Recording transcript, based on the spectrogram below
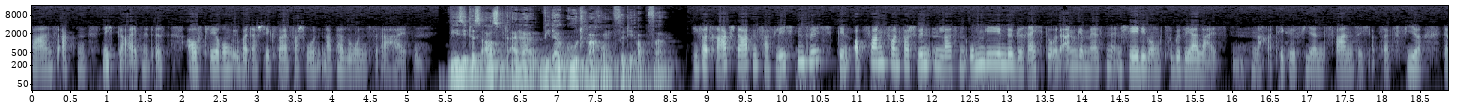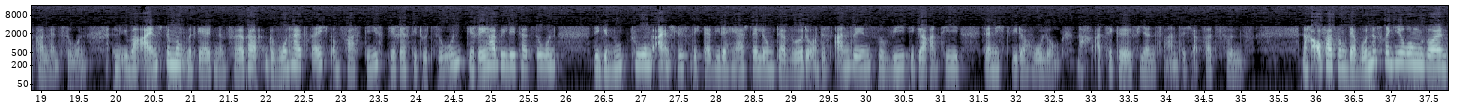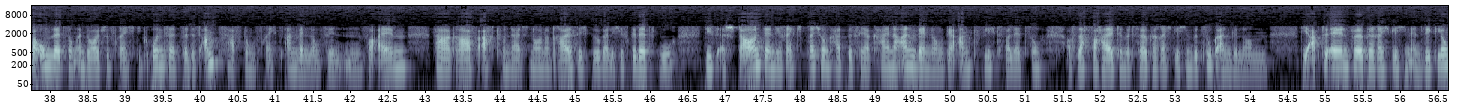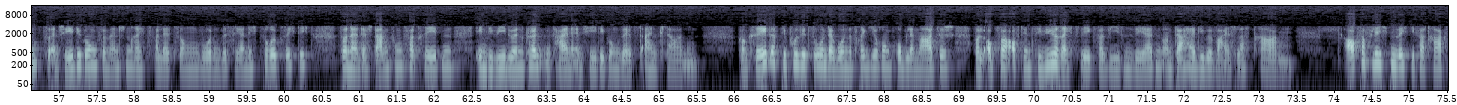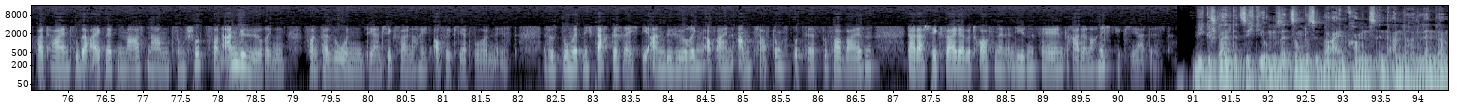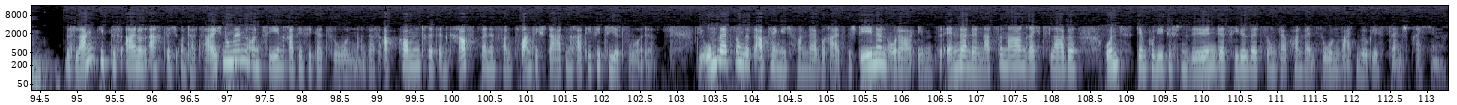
Strafverfahrensakten nicht geeignet ist, Aufklärung über das Schicksal verschwundener Personen zu erhalten. Wie sieht es aus mit einer Wiedergutmachung für die Opfer? Die Vertragsstaaten verpflichten sich, den Opfern von Verschwindenlassen umgehende, gerechte und angemessene Entschädigung zu gewährleisten, nach Artikel 24 Absatz 4 der Konvention. In Übereinstimmung mit geltendem Völkergewohnheitsrecht umfasst dies die Restitution, die Rehabilitation, die Genugtuung einschließlich der Wiederherstellung der Würde und des Ansehens sowie die Garantie der Nichtwiederholung nach Artikel 24 Absatz 5. Nach Auffassung der Bundesregierung sollen bei Umsetzung in deutsches Recht die Grundsätze des Amtshaftungsrechts Anwendung finden, vor allem Paragraph 839 Bürgerliches Gesetzbuch. Dies erstaunt, denn die Rechtsprechung hat bisher keine Anwendung der Amtspflichtsverletzung auf Sachverhalte mit völkerrechtlichem Bezug angenommen. Die aktuellen völkerrechtlichen Entwicklungen zur Entschädigung für Menschenrechtsverletzungen wurden bisher nicht berücksichtigt, sondern der Standpunkt vertreten, Individuen könnten keine Entschädigung selbst einklagen. Konkret ist die Position der Bundesregierung problematisch, weil Opfer auf den Zivilrechtsweg verwiesen werden und daher die Beweislast tragen. Auch verpflichten sich die Vertragsparteien zu geeigneten Maßnahmen zum Schutz von Angehörigen von Personen, deren Schicksal noch nicht aufgeklärt worden ist. Es ist somit nicht sachgerecht, die Angehörigen auf einen Amtshaftungsprozess zu verweisen, da das Schicksal der Betroffenen in diesen Fällen gerade noch nicht geklärt ist. Wie gestaltet sich die Umsetzung des Übereinkommens in anderen Ländern? Bislang gibt es 81 Unterzeichnungen und 10 Ratifikationen und das Abkommen tritt in Kraft, wenn es von 20 Staaten ratifiziert wurde. Die Umsetzung ist abhängig von der bereits bestehenden oder eben zu ändernden nationalen Rechtslage und dem politischen Willen der Zielsetzung der Konvention weitmöglichst zu entsprechen.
